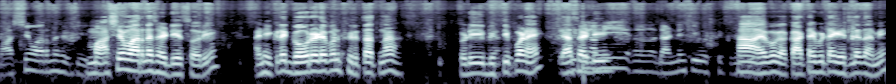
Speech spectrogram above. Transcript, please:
मासे मारण्यासाठी. मासे मारण्यासाठी सॉरी आणि इकडे गौरेडे पण फिरतात ना. थोडी भीती पण आहे. त्यासाठी दांड्यांची. हा हे बघा काट्या बिट्या घेतल्यात आम्ही.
